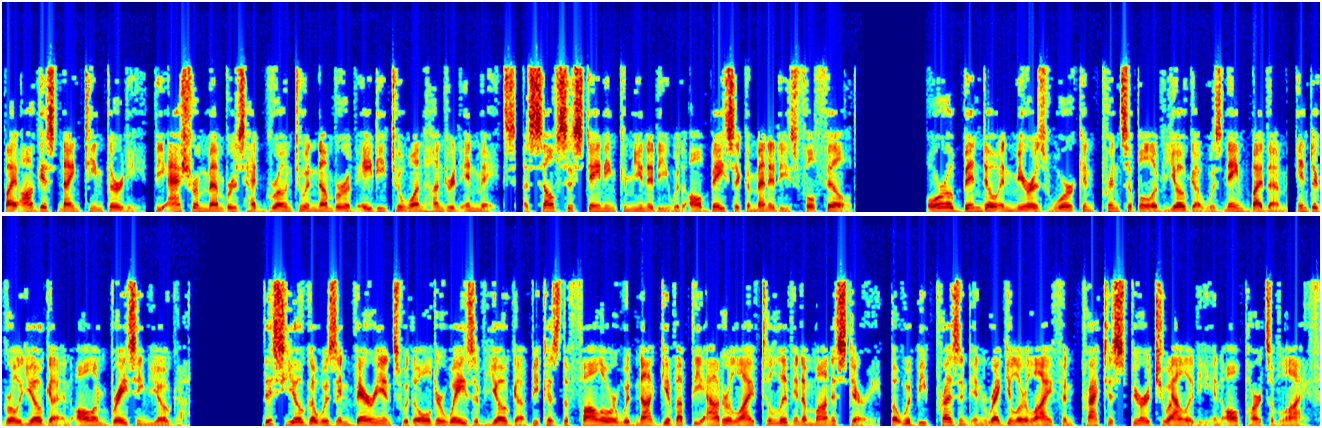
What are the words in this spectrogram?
By August 1930, the ashram members had grown to a number of 80 to 100 inmates, a self-sustaining community with all basic amenities fulfilled. Aurobindo and Mira's work and principle of yoga was named by them, integral yoga and all-embracing yoga. This yoga was in variance with older ways of yoga because the follower would not give up the outer life to live in a monastery, but would be present in regular life and practice spirituality in all parts of life.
